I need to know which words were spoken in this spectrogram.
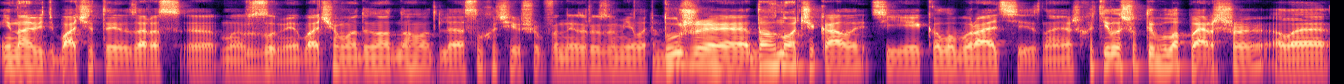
і навіть бачити зараз. Е, ми в зумі бачимо один одного для слухачів, щоб вони зрозуміли. Дуже давно чекали цієї колаборації. Знаєш, хотіли, щоб ти була першою, але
